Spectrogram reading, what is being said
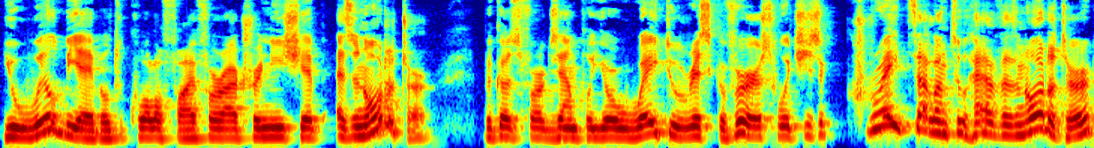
you will be able to qualify for our traineeship as an auditor. Because, for example, you're way too risk averse, which is a great talent to have as an auditor,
